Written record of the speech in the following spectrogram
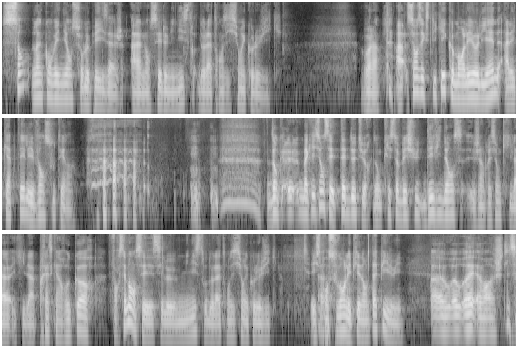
sans l'inconvénient sur le paysage, a annoncé le ministre de la Transition écologique. Voilà. Ah, sans expliquer comment l'éolienne allait capter les vents souterrains. Donc, euh, ma question, c'est tête de turc. Donc, Christophe Béchu, d'évidence, j'ai l'impression qu'il a, qu'il a presque un record. Forcément, c'est c'est le ministre de la Transition écologique. Et il se Euh. prend souvent les pieds dans le tapis, lui. Euh, ouais, je te laisse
